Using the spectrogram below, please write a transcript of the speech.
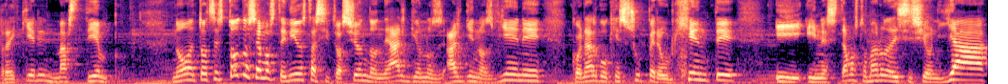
requieren más tiempo. ¿No? Entonces todos hemos tenido esta situación donde alguien nos, alguien nos viene con algo que es súper urgente y, necesitamos tomar una decisión ya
